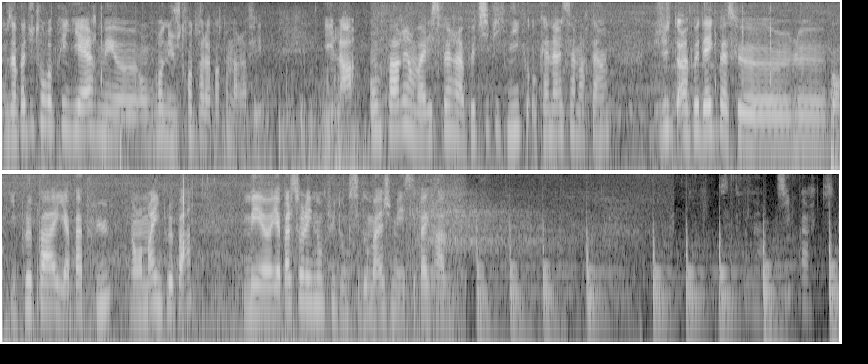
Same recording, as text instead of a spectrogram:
On vous a pas du tout repris hier, mais euh, en vrai, on est juste rentré à l'appart, on n'a rien fait. Et là, on part et on va aller se faire un petit pique-nique au canal Saint-Martin. Juste un peu d'aigle parce que le bon, il pleut pas, il n'y a pas plu. Normalement, il pleut pas, mais euh, il n'y a pas le soleil non plus, donc c'est dommage, mais c'est pas grave. On s'est trouvé un petit parking.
